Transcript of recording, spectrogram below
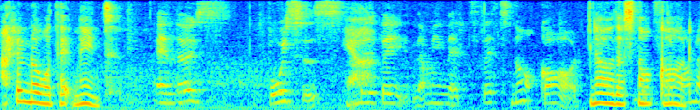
I didn't know what that meant. And those voices, Yeah. they, I mean, that's that's not God. No, that's not It's God.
